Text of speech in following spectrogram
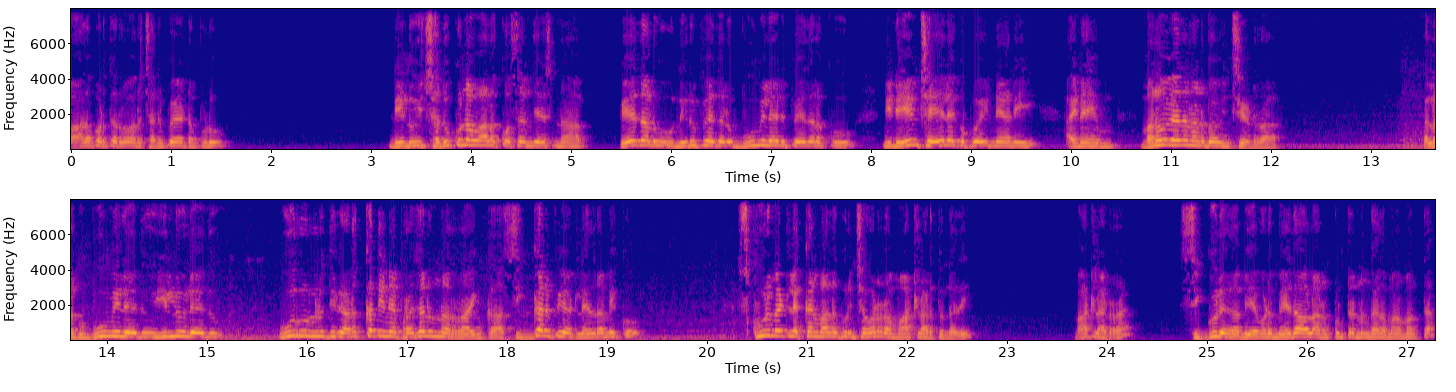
బాధపడతారో వారు చనిపోయేటప్పుడు నేను ఈ చదువుకున్న వాళ్ళ కోసం చేసిన పేదలు నిరుపేదలు భూమి లేని పేదలకు నేనేం చేయలేకపోయినా అని ఆయన మనోవేదన అనుభవించాడురా? వాళ్ళకు భూమి లేదు ఇల్లు లేదు. ఊరూళ్ళు తిరిగి అడక్క తినే ప్రజలు ఉన్నారురా ఇంకా. సిగ్గు అనిపించట్లేదురా మీకు? స్కూల్ మెట్లు ఎక్కని వాళ్ళ గురించి ఎవడరా మాట్లాడుతున్నది? మాట్లాడరా? సిగ్గు లేదా? మీ ఎవడు మేధావులు అనుకుంటున్నాం కదా మనమంతా?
